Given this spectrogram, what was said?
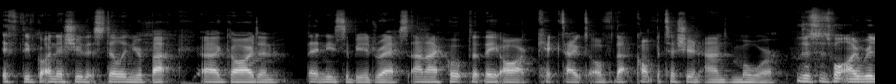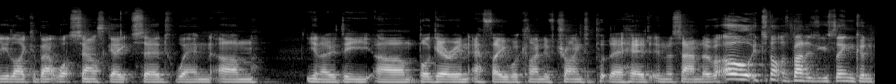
if they've got an issue that's still in your back uh, garden, it needs to be addressed. And I hope that they are kicked out of that competition and more. this is what I really like about what Southgate said when, um, you know, the um, Bulgarian FA were kind of trying to put their head in the sand over, oh, it's not as bad as you think, and,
